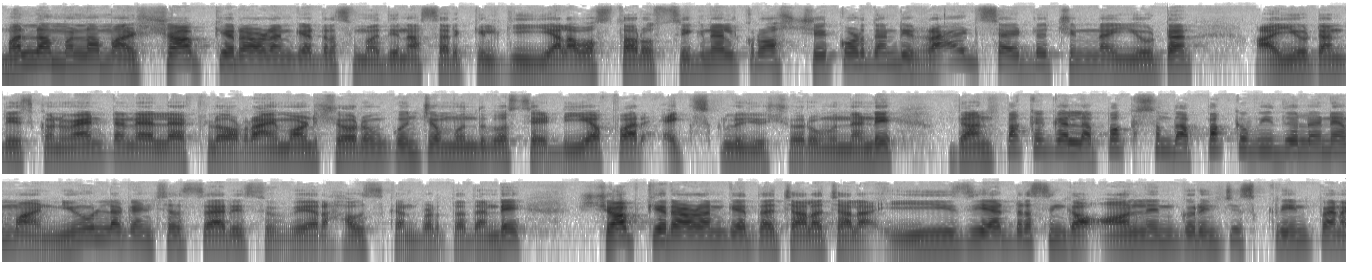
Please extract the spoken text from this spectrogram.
మళ్ళా మళ్ళీ మా షాప్కి రావడానికి అడ్రస్ మదీనా సర్కిల్కి ఎలా వస్తారో సిగ్నల్ క్రాస్ చేయకూడదండి. రైట్ సైడ్లో చిన్న యూటర్న్ ఆ యూటర్న్ తీసుకుని వెంటనే లెఫ్ట్లో రైమాండ్ షోరూమ్ కొంచెం ముందుకు వస్తే డిఎఫ్ఆర్ ఎక్స్క్లూజివ్ షోరూమ్ ఉందండి. దాని పక్కకల్లా పక్క సంద ఆ పక్క వీధిలోనే మా న్యూ లగన్షస్ శారీస్ వేర్ హౌస్ కనబడుతుందండి. షాప్కి రావడానికి అయితే చాలా చాలా ఈజీ అడ్రస్ ఇంకా ఆన్లైన్ గురించి స్క్రీన్ పైన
